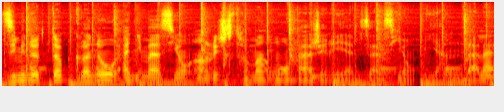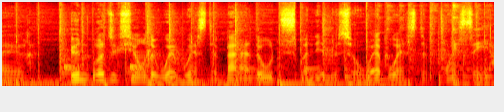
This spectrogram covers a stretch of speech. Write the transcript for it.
10 minutes top chrono, animation, enregistrement, montage et réalisation, Yann Dallaire. Une production de WebWest Balado disponible sur webwest.ca.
